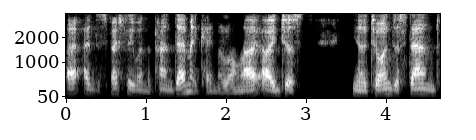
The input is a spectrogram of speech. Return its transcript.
Uh, and especially when the pandemic came along, I, I just, you know, to understand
